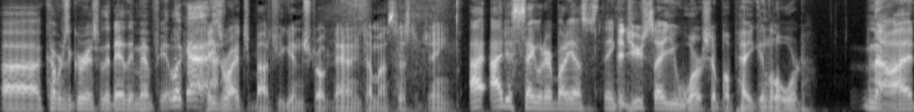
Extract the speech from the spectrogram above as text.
Uh, covers the Grizz for the Daily Memphian. Look, I, He's right about you getting struck down. You're talking about Sister Jean. I, I just say what everybody else is thinking. Did you say you worship a pagan lord? No, I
